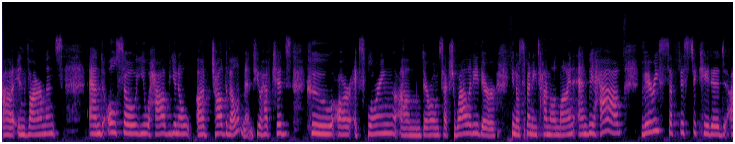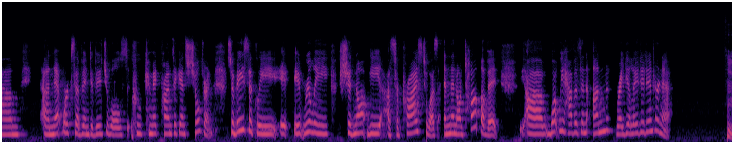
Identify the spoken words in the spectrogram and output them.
uh, environments and also you have you know uh, child development you have kids who are exploring um, their own sexuality they're you know spending time online and we have very sophisticated um, uh, networks of individuals who commit crimes against children. So basically, it, it really should not be a surprise to us. And then on top of it, uh, what we have is an unregulated internet. Hmm.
